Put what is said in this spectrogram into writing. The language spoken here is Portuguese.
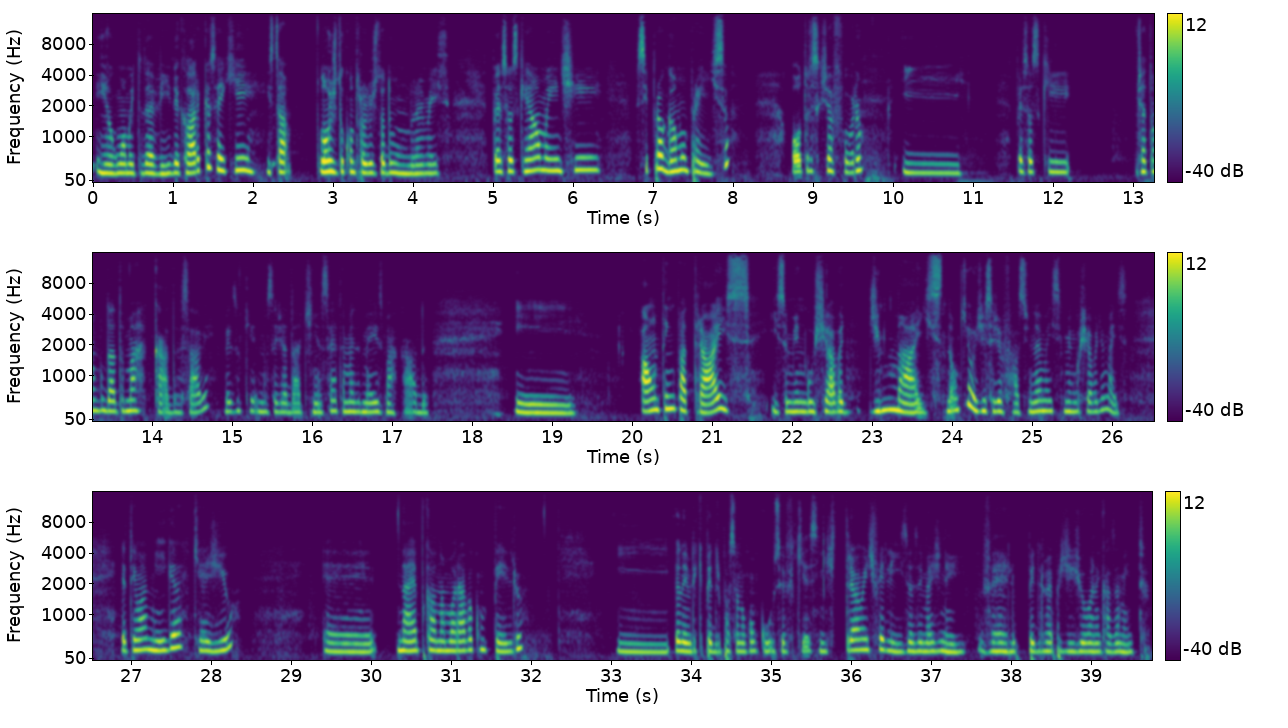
em algum momento da vida. Claro que eu sei que está longe do controle de todo mundo, né? Mas pessoas que realmente se programam para isso, outras que já foram e pessoas que já estão com data marcada, sabe? Mesmo que não seja a datinha certa, mas mês marcado. E há um tempo atrás, isso me angustiava demais. Não que hoje seja fácil, né? Mas me angustiava demais. Eu tenho uma amiga que é Gil. É... Na época ela namorava com Pedro. E eu lembro que Pedro passou no concurso. Eu fiquei assim, extremamente feliz, mas eu imaginei, velho, Pedro vai pedir Joana em casamento.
